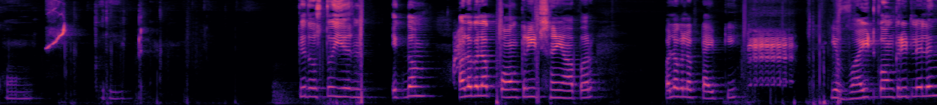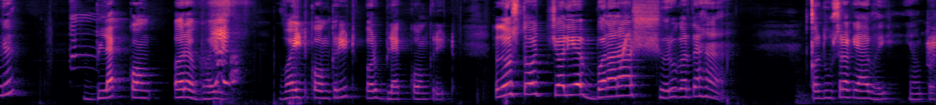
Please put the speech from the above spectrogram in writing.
कंक्रीट के दोस्तों, ये एकदम अलग अलग कंक्रीट्स हैं यहाँ पर अलग अलग टाइप की। ये वाइट कंक्रीट ले लेंगे ब्लैक कॉन्क अरे भाई वाइट कंक्रीट और ब्लैक कंक्रीट। तो दोस्तों, चलिए बनाना शुरू करते हैं। और दूसरा क्या है भाई यहाँ पर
